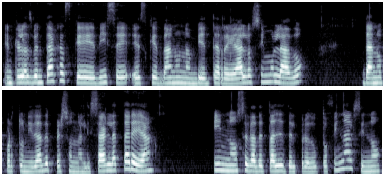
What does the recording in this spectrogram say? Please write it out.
Entre las ventajas que dice es que dan un ambiente real o simulado, dan oportunidad de personalizar la tarea y no se da detalles del producto final, sino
